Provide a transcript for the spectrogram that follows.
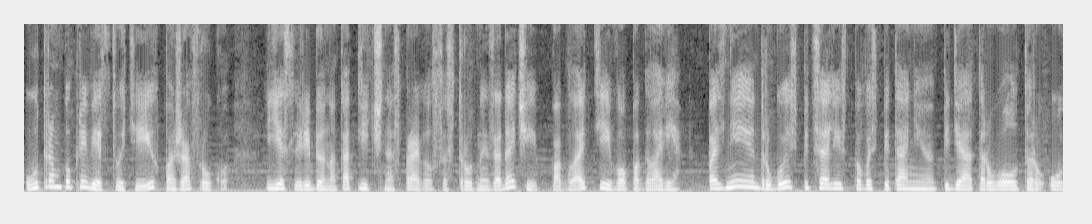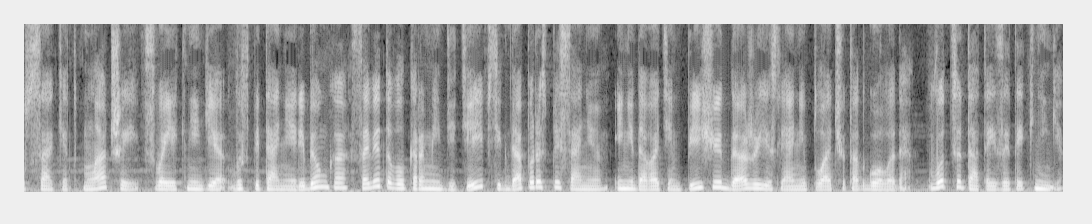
Утром поприветствуйте их, пожав руку. Если ребенок отлично справился с трудной задачей, погладьте его по голове. Позднее другой специалист по воспитанию, педиатр Уолтер У. Сакет-младший, в своей книге «Воспитание ребенка» советовал кормить детей всегда по расписанию и не давать им пищи, даже если они плачут от голода. Вот цитата из этой книги.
